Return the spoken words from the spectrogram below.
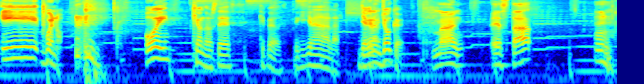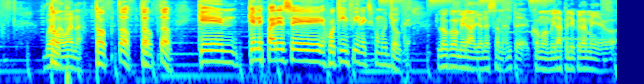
Y bueno, hoy, ¿qué onda ustedes? ¿Qué pedo? ¿De qué quieren hablar? ¿Ya vieron Joker? Man, está... mm, buena, Top. buena. Top. Top, top, top. ¿Qué, ¿Qué les parece Joaquín Phoenix como Joker? Loco, mira, yo honestamente, como a mí la película me llegó,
